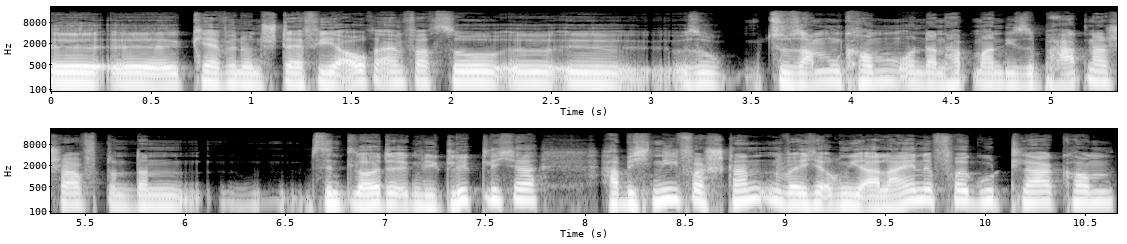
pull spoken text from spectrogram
äh, äh, Kevin und Steffi auch einfach so, äh, äh, so zusammenkommen und dann hat man diese Partnerschaft und dann sind Leute irgendwie glücklicher. Habe ich nie verstanden, weil ich irgendwie alleine voll gut klarkomme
